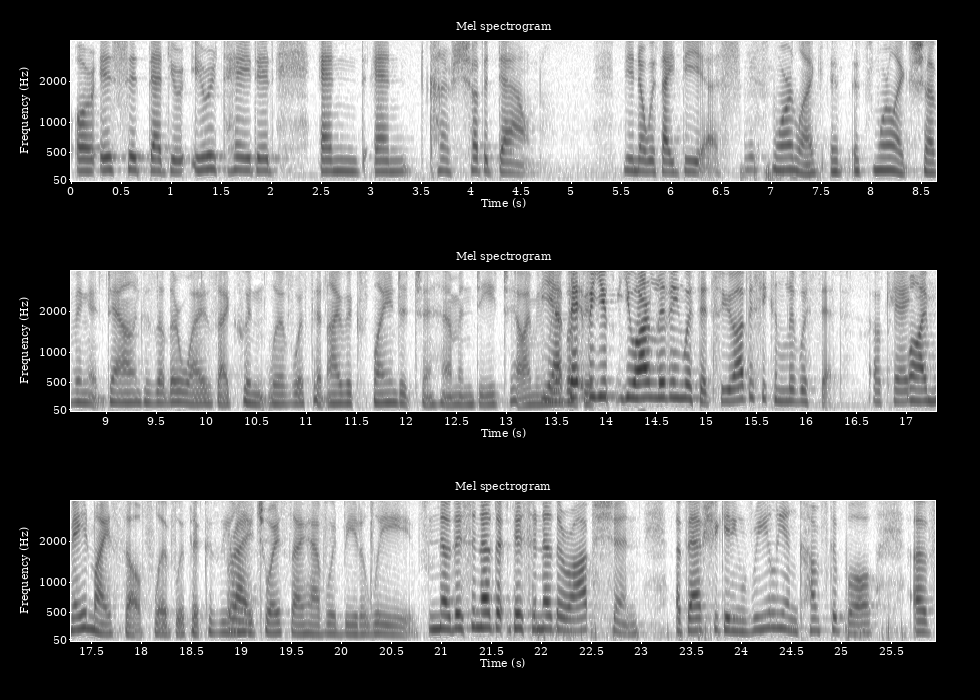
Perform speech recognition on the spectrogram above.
or is it that you're irritated and and kind of shove it down you know with ideas It's more like it, it's more like shoving it down because otherwise I couldn't live with it. And I've explained it to him in detail. I mean, yeah but, but you you are living with it so you obviously can live with it okay well, I made myself live with it because the only choice I have would be to leave. No, there's another there's another option of actually getting really uncomfortable of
